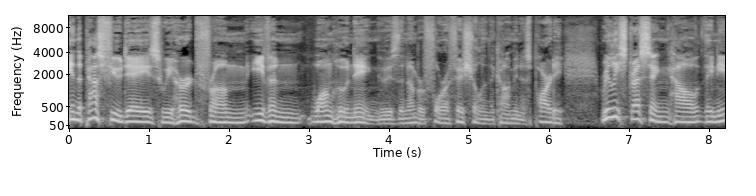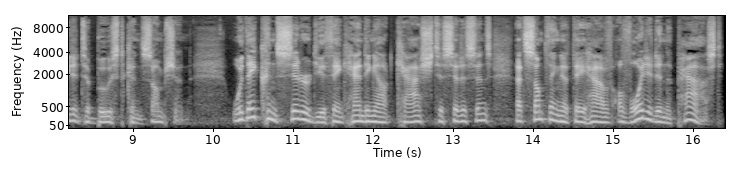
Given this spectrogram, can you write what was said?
In the past few days, we heard from even Wang Huning, who's the number four official in the Communist Party, really stressing how they needed to boost consumption. Would they consider, do you think, handing out cash to citizens? That's something that they have avoided in the past,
